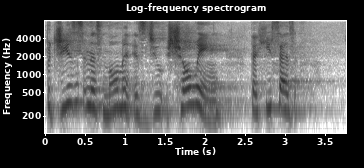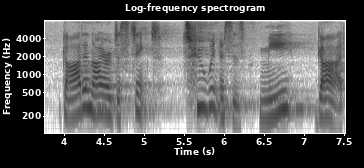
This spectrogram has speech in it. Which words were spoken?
But Jesus in this moment is do- showing that he says, God and I are distinct two witnesses, me, God,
